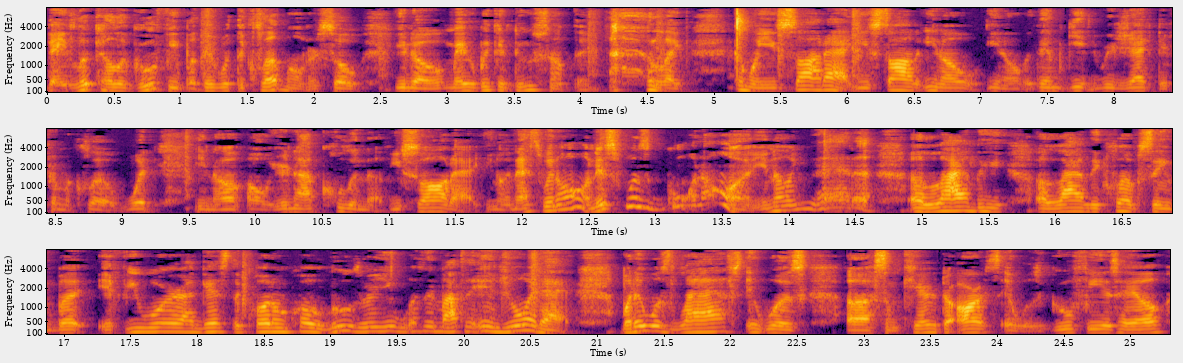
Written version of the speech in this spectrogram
they look hella goofy, but they're with the club owner. So, you know, maybe we could do something. like, come on, you saw that. You saw, you know, you know, them getting rejected from a club. What, you know, oh, you're not cool enough. You saw that, you know, and that's went on. This was going on. You know, you had a, a lively, a lively club scene. But if you were, I guess, the quote unquote loser, you wasn't about to enjoy that. But it was laughs. It was uh, some character arts. It was goofy as hell.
